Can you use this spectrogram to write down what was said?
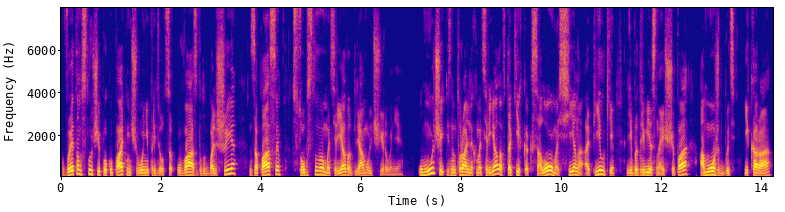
В этом случае покупать ничего не придется. У вас будут большие запасы собственного материала для мульчирования. У мульчи из натуральных материалов, таких как солома, сено, опилки, либо древесная щепа, а может быть и кора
